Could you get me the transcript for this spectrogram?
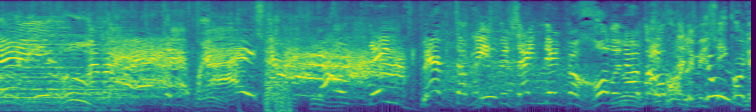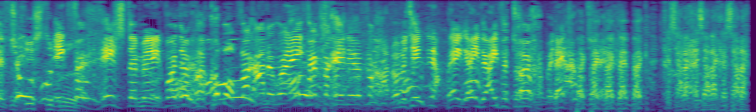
Nee. Oh. Maar de prijs. Nou, nee, Beb, dat is, we zijn net begonnen. Nou, ik hoor de muziek, ik hoor de vergiste Ik vergiste me. Ik word er, kom op, we gaan er weer even beginnen. We gaan, we zitten, nou, even, even, terug. Bek, bek, bek, bek. Gezellig, gezellig, gezellig.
